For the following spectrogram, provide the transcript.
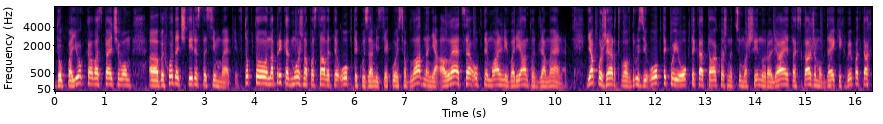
допайок кава з печивом, е, виходить 407 метрів. Тобто, наприклад, можна поставити оптику замість якогось обладнання, але це оптимальний варіант для мене. Я пожертвував, друзі, оптикою. Оптика також на цю машину роляє, так скажемо, в деяких випадках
